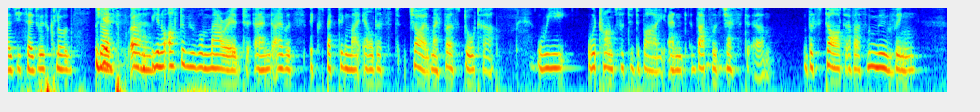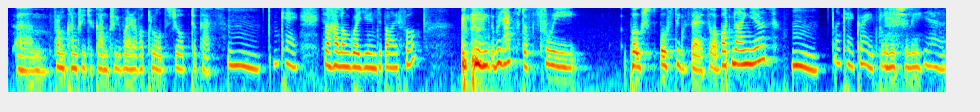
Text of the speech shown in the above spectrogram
as you said, with Claude's job. Yes, um, Um, you know, after we were married and I was expecting my eldest child, my first daughter, we were transferred to Dubai, and that was just um, the start of us moving um, from country to country wherever Claude's job took us. Mm, okay. So, how long were you in Dubai for? we had sort of three post postings there, so about nine years Mm, okay, great. initially. Yeah.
